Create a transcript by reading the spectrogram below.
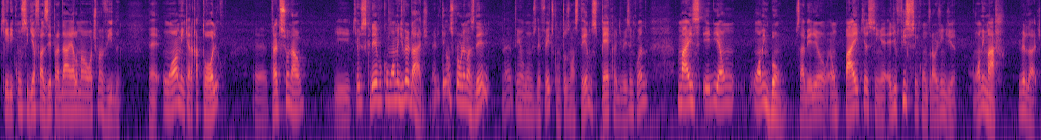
que ele conseguia fazer para dar a ela uma ótima vida. É, um homem que era católico, é, tradicional, e que eu descrevo como um homem de verdade. Né? Ele tem uns problemas dele, né? tem alguns defeitos, como todos nós temos, peca de vez em quando, mas ele é um, um homem bom, sabe? Ele é um é pai que, assim, é, é difícil se encontrar hoje em dia. Um homem macho, de verdade.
